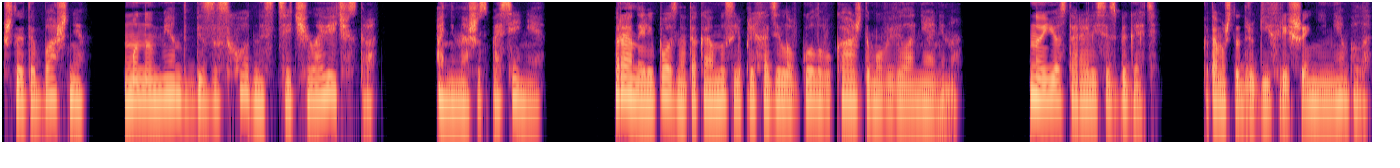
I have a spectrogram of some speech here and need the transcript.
Что эта башня — монумент безысходности человечества, а не наше спасение. Рано или поздно такая мысль приходила в голову каждому вавилонянину. Но ее старались избегать, потому что других решений не было.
